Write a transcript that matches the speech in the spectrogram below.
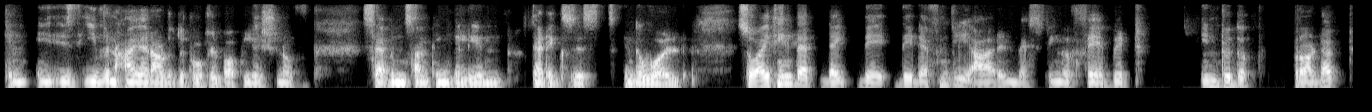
can, is even higher out of the total population of 7 something billion that exists in the world so i think that they they definitely are investing a fair bit into the product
